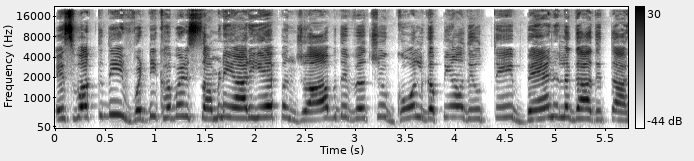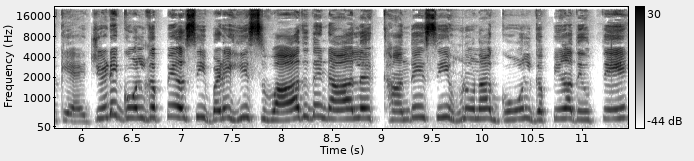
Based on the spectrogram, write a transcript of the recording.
ਇਸ ਵਕਤ ਦੀ ਵੱਡੀ ਖਬਰ ਸਾਹਮਣੇ ਆ ਰਹੀ ਹੈ। ਪੰਜਾਬ ਦੇ ਵਿੱਚ ਗੋਲ ਗੱਪਿਆਂ ਦੇ ਉੱਤੇ ਬੈਨ ਲਗਾ ਦਿੱਤਾ ਗਿਆ ਹੈ। ਜਿਹੜੇ ਗੋਲ ਗੱਪੇ ਅਸੀਂ ਬੜੇ ਹੀ ਸਵਾਦ ਦੇ ਨਾਲ ਖਾਂਦੇ ਸੀ, ਹੁਣ ਉਹਨਾਂ ਗੋਲ ਗੱਪਿਆਂ ਦੇ ਉੱਤੇ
